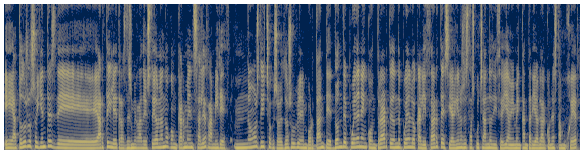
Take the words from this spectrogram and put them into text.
Eh, a todos los oyentes de Arte y Letras de Esmi Radio, estoy hablando con Carmen Sales Ramírez. No hemos dicho que sobre todo es súper importante, dónde pueden encontrarte, dónde pueden localizarte. Si alguien nos está escuchando, dice, oye, a mí me encantaría hablar con esta mujer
